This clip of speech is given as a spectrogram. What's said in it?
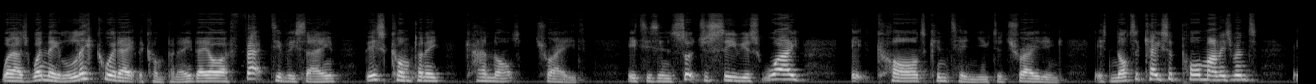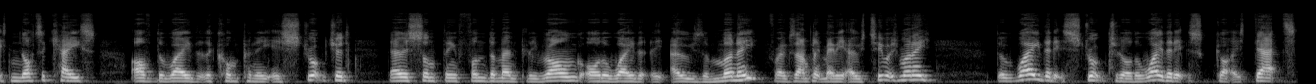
Whereas when they liquidate the company, they are effectively saying this company cannot trade. It is in such a serious way, it can't continue to trading. It's not a case of poor management. It's not a case of the way that the company is structured. There is something fundamentally wrong or the way that it owes the money. For example, it maybe owes too much money. The way that it's structured or the way that it's got its debts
